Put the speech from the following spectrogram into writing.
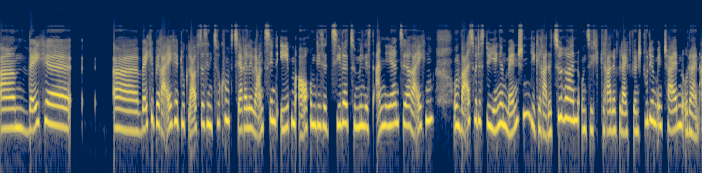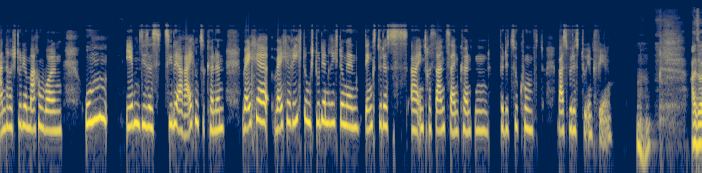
ähm, welche äh, welche Bereiche du glaubst, dass in Zukunft sehr relevant sind, eben auch um diese Ziele zumindest annähernd zu erreichen? Und was würdest du jungen Menschen, die gerade zuhören und sich gerade vielleicht für ein Studium entscheiden oder ein anderes Studium machen wollen, um eben diese Ziele erreichen zu können, welche, welche Richtung, Studienrichtungen denkst du, dass äh, interessant sein könnten für die Zukunft? Was würdest du empfehlen? Mhm. Also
